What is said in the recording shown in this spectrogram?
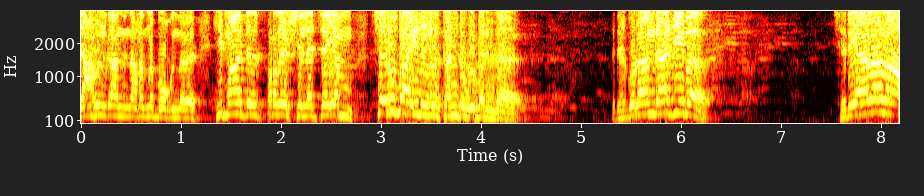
രാഹുൽ ഗാന്ധി നടന്നു പോകുന്നത്. ഹിമാചൽ പ്രദേശിലെ ജയം ചെറുതായി നിങ്ങൾ കണ്ടുകൂടരുത്. രഘുറാം രാജീവ് ശരിയാണോ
